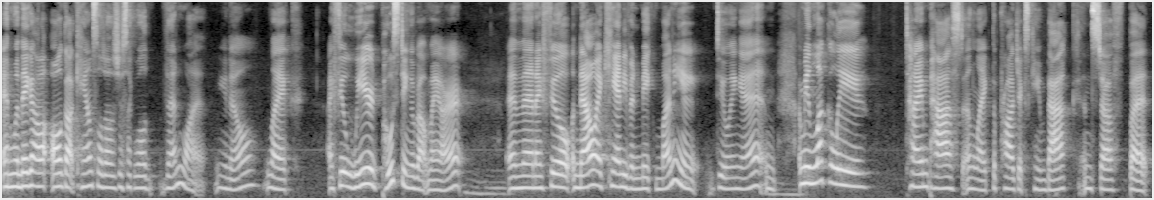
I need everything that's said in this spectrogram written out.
and when they got all got canceled, I was just like, well, then what? You know, like I feel weird posting about my art, and then I feel now I can't even make money doing it. And I mean, luckily, time passed and like the projects came back and stuff, but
